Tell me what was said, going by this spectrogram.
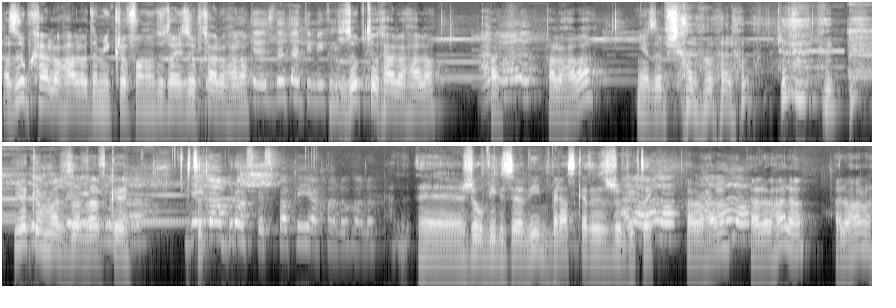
A zrób halo, halo do mikrofonu. Tutaj zrób halo, halo. To jest do taty mikrofon. Zrób tu halo, halo. Halo, halo. Halo, halo? Nie, zrób halo, halo. Jaką masz zabawkę? Dla broska spokój, ja halo, halo. E, żółwik zrobi? Braska to jest żółwik, Halo, tak? halo, Halo, halo, halo, halo, halo, halo, halo.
